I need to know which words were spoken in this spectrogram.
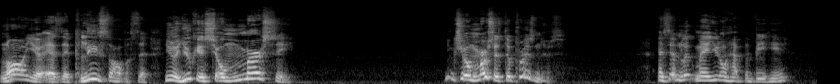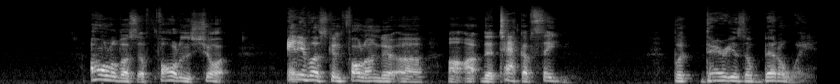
lawyer, as a police officer. You know, you can show mercy. You can show mercy to prisoners. And say, look, man, you don't have to be here. All of us have fallen short. Any of us can fall under uh, uh, uh the attack of Satan. But there is a better way.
